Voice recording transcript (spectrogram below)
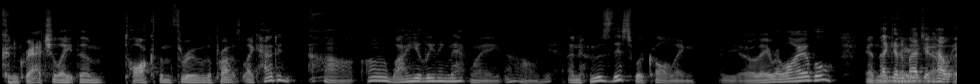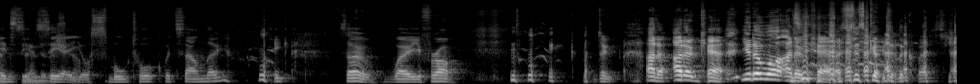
congratulate them, talk them through the process. Like, how did oh oh why are you leaning that way? Oh yeah, and who's this we're calling? Are, you, are they reliable? And I can imagine how That's the end of the insincere your small talk would sound, though. like, so where are you from? Like, I don't, I don't, I don't care. You know what? I don't care. Let's just go to the question.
